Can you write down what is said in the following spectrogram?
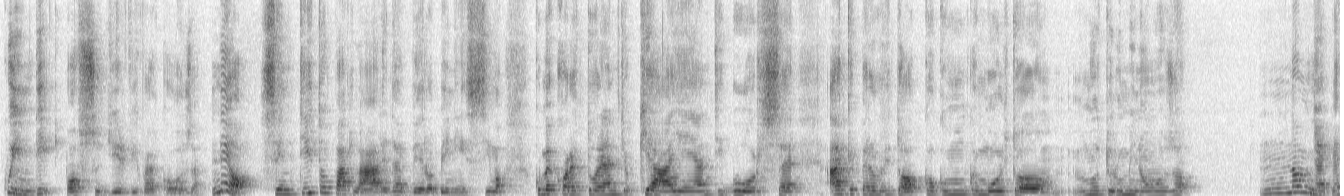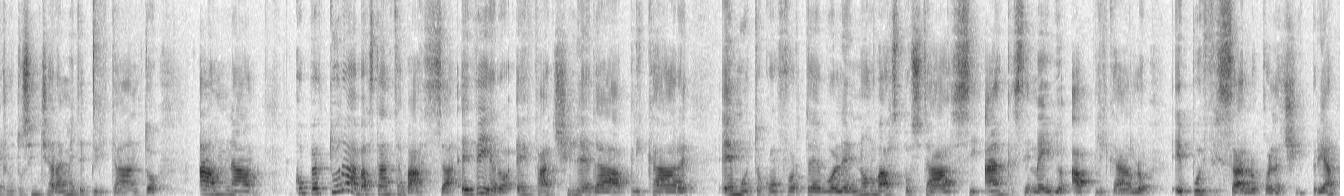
Quindi posso dirvi qualcosa. Ne ho sentito parlare davvero benissimo come correttore anti-occhiaie anti-borse anche per un ritocco comunque molto molto luminoso. Non mi è piaciuto sinceramente più di tanto. Ha una copertura abbastanza bassa è vero è facile da applicare è molto confortevole, non va a spostarsi, anche se è meglio applicarlo e poi fissarlo con la cipria,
